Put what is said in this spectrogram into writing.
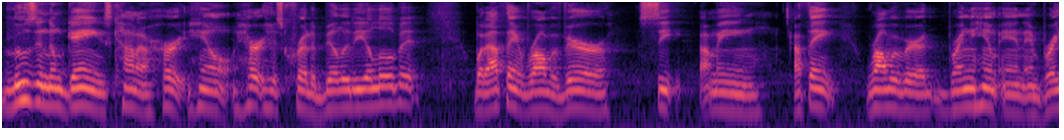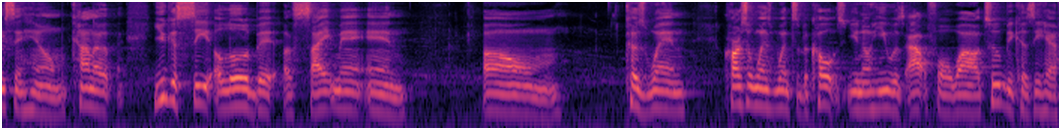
losing them games kind of hurt him, hurt his credibility a little bit. But I think Ron Rivera, see, I mean, I think Ron Rivera bringing him in, embracing him, kind of, you could see a little bit of excitement and, um, because when Carson Wentz went to the Colts, you know, he was out for a while too because he had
